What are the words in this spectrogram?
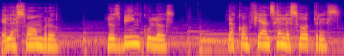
el asombro, los vínculos, la confianza en los otros,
